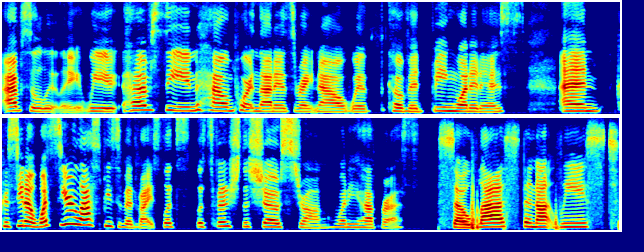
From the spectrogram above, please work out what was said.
absolutely. We have seen how important that is right now with COVID being what it is. And Krystina, what's your last piece of advice? Let's let's finish the show strong. What do you have for us? So, last but not least,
